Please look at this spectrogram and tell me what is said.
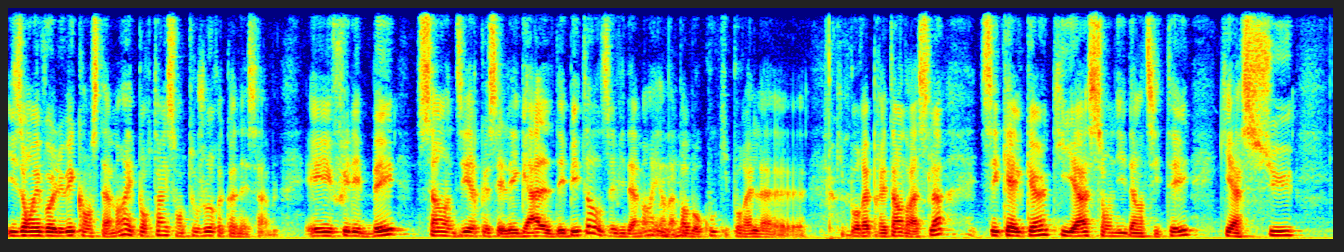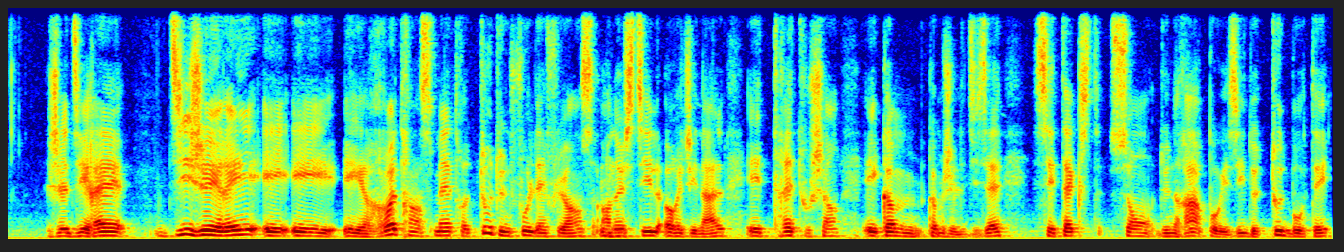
Ils ont évolué constamment et pourtant ils sont toujours reconnaissables. Et Philippe B, sans dire que c'est l'égal des Beatles, évidemment, il n'y en a pas mhm. beaucoup qui pourraient, qui pourraient prétendre à cela, c'est quelqu'un qui a son identité, qui a su, je dirais, digérer et, et, retransmettre toute une foule d'influences en mhm. un style original et très touchant. Et comme, comme je le disais, ces textes sont d'une rare poésie, de toute beauté,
